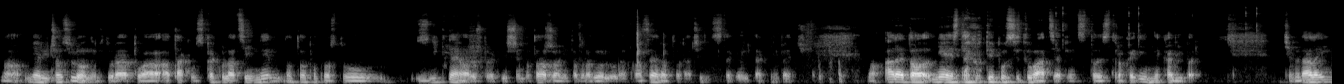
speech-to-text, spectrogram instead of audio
No, nie licząc Luny, która po ataku spekulacyjnym, no to po prostu zniknęła już praktycznie, bo to, że oni tam robią Lunę 2.0, to raczej z tego i tak nie będzie. No, ale to nie jest tego typu sytuacja, więc to jest trochę inny kaliber. Idziemy dalej.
